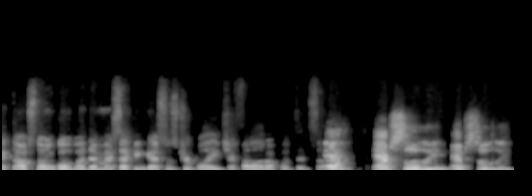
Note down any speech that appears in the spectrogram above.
I thought Stone Cold, but then my second guess was Triple H. I followed up with it. So yeah, absolutely, absolutely.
